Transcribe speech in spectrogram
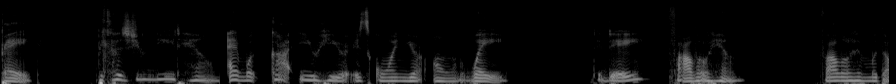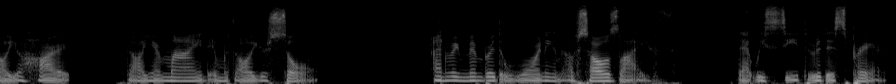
beg because you need Him. And what got you here is going your own way. Today, Follow him. Follow him with all your heart, with all your mind, and with all your soul. And remember the warning of Saul's life that we see through this prayer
